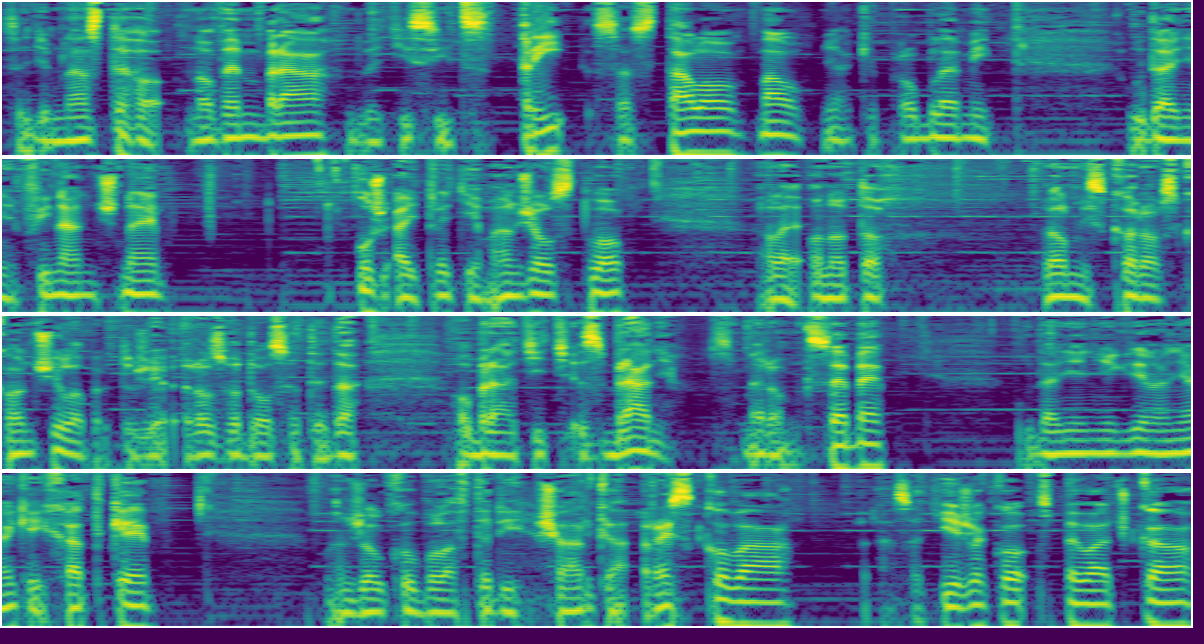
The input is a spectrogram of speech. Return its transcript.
17. novembra 2003 sa stalo, mal nejaké problémy údajne finančné, už aj tretie manželstvo, ale ono to veľmi skoro skončilo, pretože rozhodol sa teda obrátiť zbraň smerom k sebe, údajne niekde na nejakej chatke. Manželkou bola vtedy Šárka Resková, ktorá sa tiež ako speváčka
